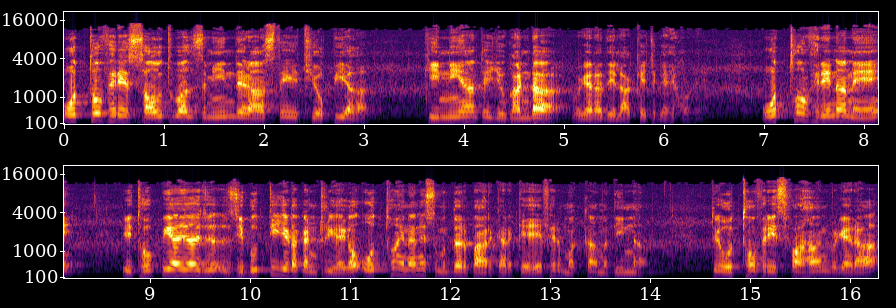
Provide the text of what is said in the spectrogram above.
ਉੱਥੋਂ ਫਿਰ ਇਹ ਸਾਊਥ ਵੱਲ ਜ਼ਮੀਨ ਦੇ ਰਾਸਤੇ ਇਥੀਓਪੀਆ ਕੀਨੀਆ ਤੇ ਯੁਗੰਡਾ ਵਗੈਰਾ ਦੇ ਇਲਾਕੇ 'ਚ ਗਏ ਹੋਣੇ। ਉੱਥੋਂ ਫਿਰ ਇਹਨਾਂ ਨੇ ਇਥੋਪੀਆ ਜਾਂ ਜ਼ਿਬੂਤੀ ਜਿਹੜਾ ਕੰਟਰੀ ਹੈਗਾ, ਉੱਥੋਂ ਇਹਨਾਂ ਨੇ ਸਮੁੰਦਰ ਪਾਰ ਕਰਕੇ ਇਹ ਫਿਰ ਮੱਕਾ, ਮਦੀਨਾ ਤੇ ਉੱਥੋਂ ਫਿਰ ਇਸਫਾਹਾਨ ਵਗੈਰਾ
